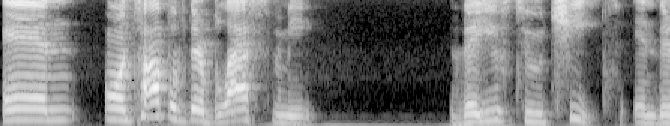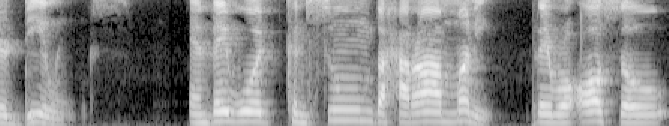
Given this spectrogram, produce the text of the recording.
And on top of their blasphemy, they used to cheat in their dealings and they would consume the haram money. They were also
